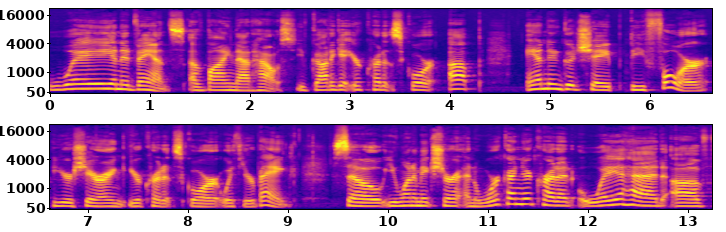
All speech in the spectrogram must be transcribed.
way in advance of buying that house. You've got to get your credit score up and in good shape before you're sharing your credit score with your bank. So you want to make sure and work on your credit way ahead of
